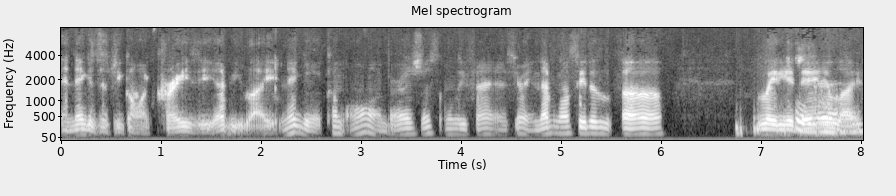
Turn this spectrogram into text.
and niggas just be going crazy. I'd be like, nigga, come on, bro. It's just OnlyFans. You ain't never gonna see this uh lady a day in your life.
